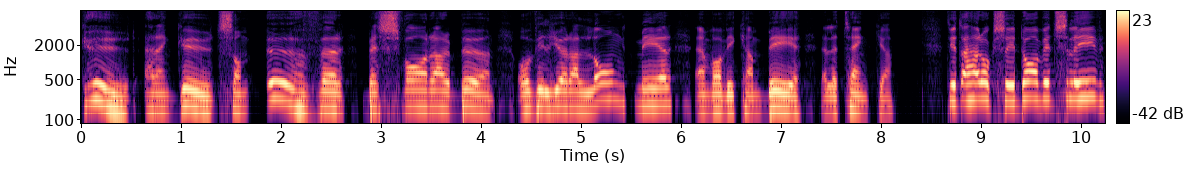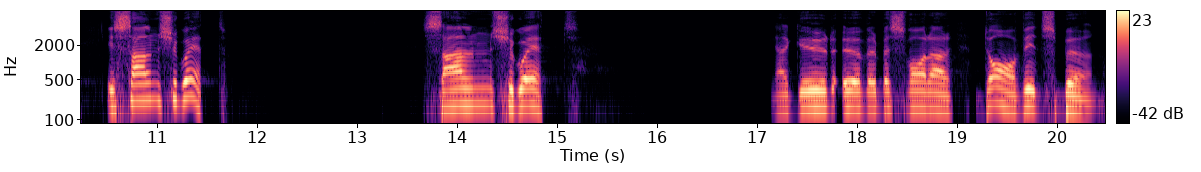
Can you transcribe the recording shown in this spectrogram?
Gud är en Gud som överbesvarar bön och vill göra långt mer än vad vi kan be eller tänka. Titta här också i Davids liv i psalm 21. Psalm 21. När Gud överbesvarar Davids bön.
